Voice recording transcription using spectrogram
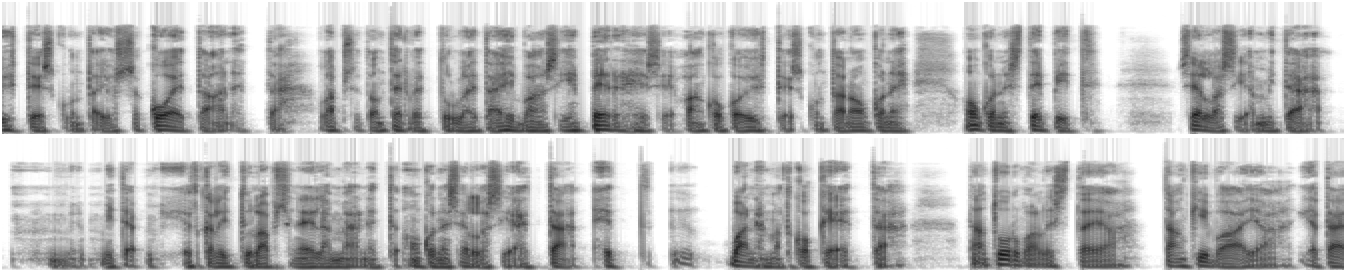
yhteiskunta, jossa koetaan, että lapset on tervetulleita ei vaan siihen perheeseen, vaan koko yhteiskuntaan. Onko ne, onko ne stepit sellaisia, mitä, mitä, jotka liittyy lapsen elämään, että onko ne sellaisia, että, että vanhemmat kokee, että tämä on turvallista ja tämä on kivaa ja, ja tämä,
